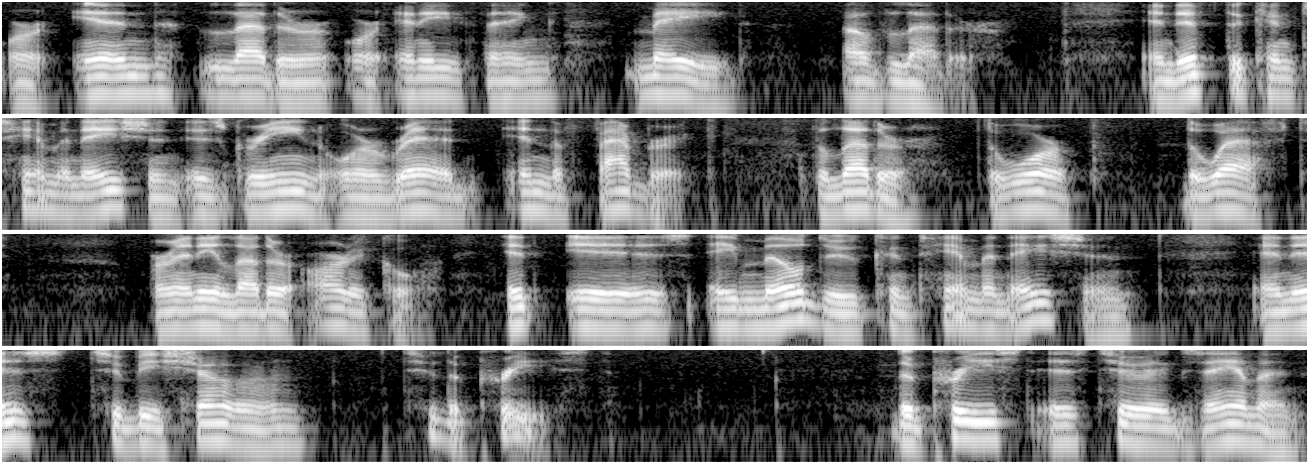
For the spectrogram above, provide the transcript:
or in leather or anything made of leather. And if the contamination is green or red in the fabric, the leather, the warp, the weft, or any leather article, it is a mildew contamination and is to be shown to the priest. The priest is to examine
